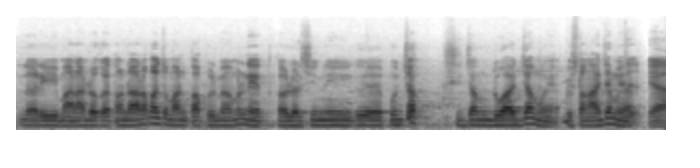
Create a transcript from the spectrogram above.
dari Manado ke Tondano kan cuma 45 menit kalau dari sini ke puncak sejam dua jam ya dua setengah jam ya Ya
